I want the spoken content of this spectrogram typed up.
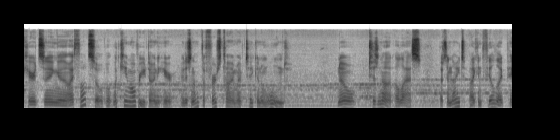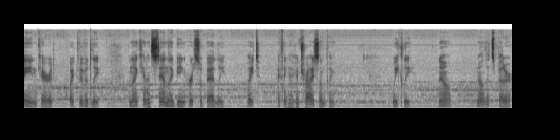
Kered saying, uh, I thought so, but what came over you, Dynaheir? It is not the first time I've taken a wound. No, 'tis not, alas. But tonight I can feel thy pain, Kered, quite vividly, and I cannot stand thy being hurt so badly. Wait, I think I can try something. Weakly. No, no, that's better.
